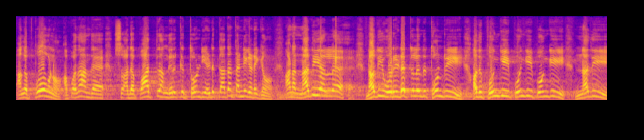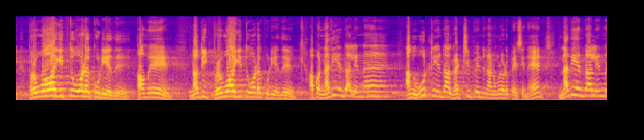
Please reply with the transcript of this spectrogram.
அங்கே போகணும். அப்போ தான் அந்த சு- அதை பார்த்து அங்கே இருக்க தோண்டி எடுத்தால் தான் தண்ணி கிடைக்கும். ஆனால் நதி அல்ல. நதி ஒரு இடத்துலேருந்து தோன்றி அது பொங்கி பொங்கி பொங்கி நதி பிரவாகித்து ஓடக்கூடியது. ஆமேன். நதி பிரவாகித்து ஓடக்கூடியது. அப்போ நதி என்றால் என்ன? அங்கு ஊற்று என்றால் ரட்சிப்பு என்று நான் உங்களோடு பேசினேன். நதி என்றால் என்ன?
